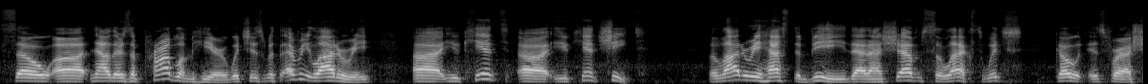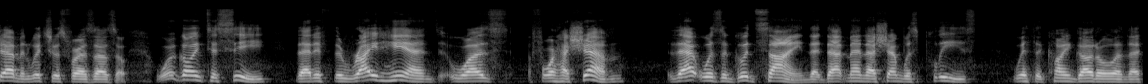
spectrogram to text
So uh, now there's a problem here, which is with every lottery, uh, you can't uh, you can't cheat. The lottery has to be that Hashem selects which goat is for Hashem and which was for Azazel. We're going to see that if the right hand was for Hashem, that was a good sign that that meant Hashem was pleased with the Kohen Gadol, and the,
